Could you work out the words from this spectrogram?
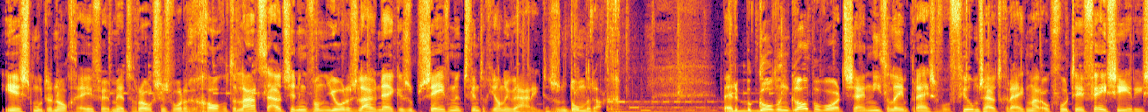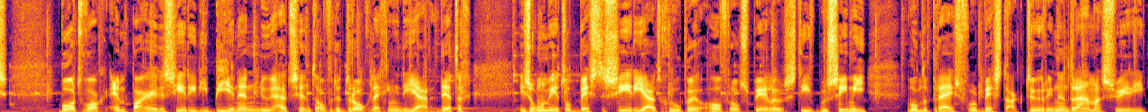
eerst moet er nog even met roosters worden gegoocheld. De laatste uitzending van Joris Luijendijk is op 27 januari, dat is een donderdag. Bij de Golden Globe Awards zijn niet alleen prijzen voor films uitgereikt... maar ook voor tv-series. Boardwalk Empire, de serie die BNN nu uitzendt... over de drooglegging in de jaren 30... is onder meer tot beste serie uitgeroepen. Hoofdrolspeler Steve Buscemi won de prijs voor beste acteur in een dramaserie.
